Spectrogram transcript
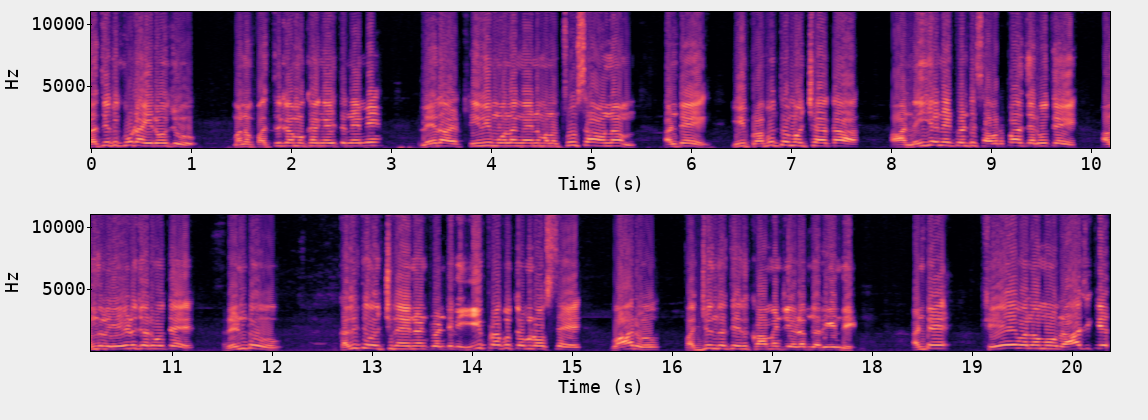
ప్రతిది కూడా ఈరోజు మనం పత్రికా ముఖంగా అయితేనేమి లేదా టీవీ మూలంగా అయినా మనం చూస్తా ఉన్నాం. అంటే ఈ ప్రభుత్వం వచ్చాక ఆ నెయ్యి అనేటువంటి సరఫరా జరిగితే అందులో ఏడు జరిగితే రెండు కలిసి వచ్చినటువంటిది ఈ ప్రభుత్వంలో వస్తే వారు పద్దెనిమిదో తేదీ కామెంట్ చేయడం జరిగింది. అంటే కేవలము రాజకీయ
